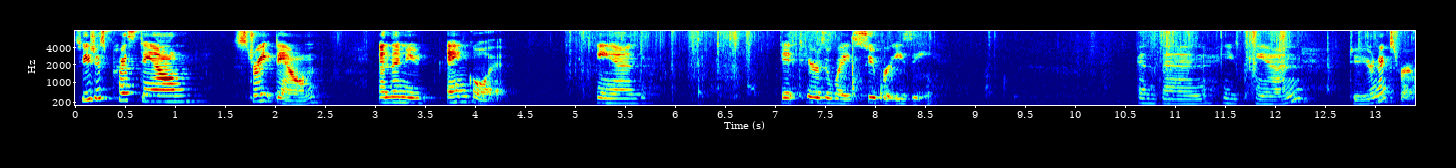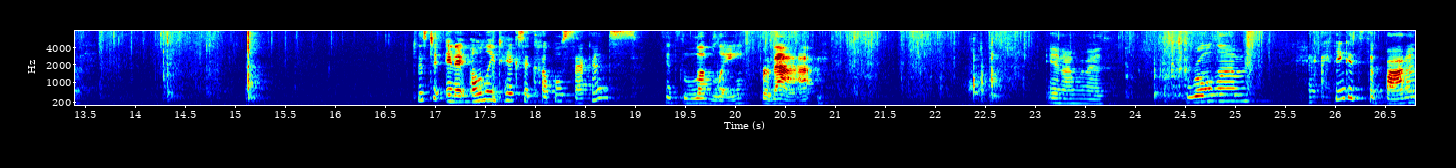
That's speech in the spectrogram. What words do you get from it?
So you just press down, straight down, and then you angle it, and it tears away super easy and then you can do your next row. Just to, and it only takes a couple seconds. It's lovely for that. And I'm gonna roll them. I think it's the bottom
